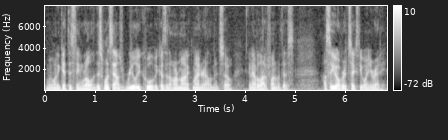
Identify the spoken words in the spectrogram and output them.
and we want to get this thing rolling. This one sounds really cool because of the harmonic minor element, so you're going to have a lot of fun with this. I'll see you over at 60 when you're ready.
